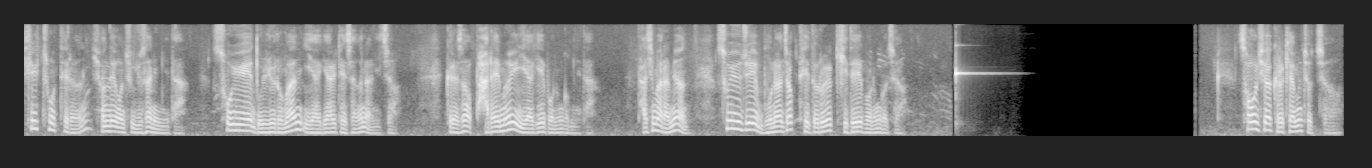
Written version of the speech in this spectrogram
힐튼 호텔은 현대 건축 유산입니다. 소유의 논리로만 이야기할 대상은 아니죠. 그래서 바램을 이야기해 보는 겁니다. 다시 말하면 소유주의 문화적 태도를 기대해 보는 거죠. 서울시가 그렇게 하면 좋죠.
